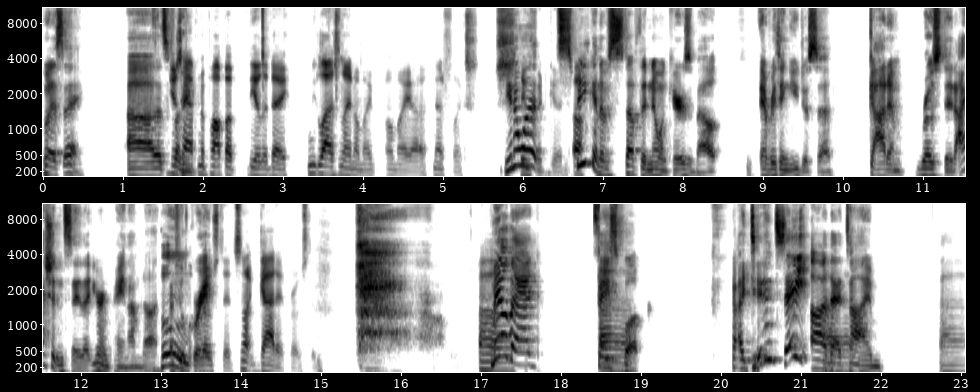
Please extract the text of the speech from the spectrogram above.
USA. Uh, that's just funny. happened to pop up the other day, last night on my on my uh, Netflix. You know what? Good. Oh, Speaking of stuff that no one cares about, everything you just said, got him roasted. I shouldn't say that. You're in pain. I'm not. boom, I feel great. roasted. It's not got it roasted. Uh, Mailbag, Facebook. I didn't say uh, that uh, time. Uh,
